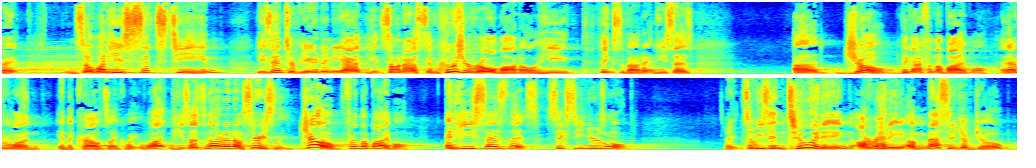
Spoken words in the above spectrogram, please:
right? And so when he's 16, he's interviewed and he, he someone asks him, Who's your role model? And he thinks about it and he says, uh, Job, the guy from the Bible. And everyone in the crowd's like, Wait, what? And he says, No, no, no, seriously, Job from the Bible. And he says this, 16 years old. Right? So he's intuiting already a message of Job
